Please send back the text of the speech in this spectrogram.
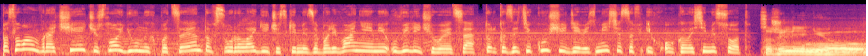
По словам врачей, число юных пациентов с урологическими заболеваниями увеличивается. Только за текущие 9 месяцев их около 700. К сожалению,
